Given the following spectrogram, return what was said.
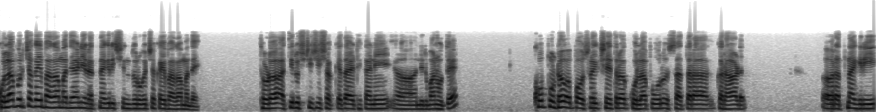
कोल्हापूरच्या काही भागामध्ये आणि रत्नागिरी सिंधुदुर्गच्या काही भागामध्ये थोडं अतिवृष्टीची शक्यता या ठिकाणी निर्माण होते. खूप मोठं पावसाळी क्षेत्र कोल्हापूर सातारा कराड रत्नागिरी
